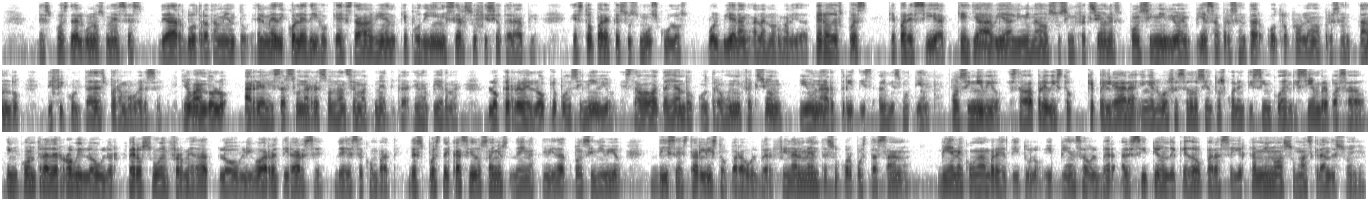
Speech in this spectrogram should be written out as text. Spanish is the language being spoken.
Después de algunos meses de arduo tratamiento, el médico le dijo que estaba bien, que podía iniciar su fisioterapia, esto para que sus músculos volvieran a la normalidad. Pero después que parecía que ya había eliminado sus infecciones, Poncinibio empieza a presentar otro problema presentando dificultades para moverse, llevándolo a realizarse una resonancia magnética en la pierna, lo que reveló que Poncinibio estaba batallando contra una infección y una artritis al mismo tiempo. Poncinibio estaba previsto que peleara en el UFC 245 en diciembre pasado en contra de Robbie Lawler, pero su enfermedad lo obligó a retirarse de ese combate. Después de casi dos años de inactividad, Poncinibio dice estar listo para volver. Finalmente su cuerpo está sano viene con hambre de título y piensa volver al sitio donde quedó para seguir camino a su más grande sueño,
